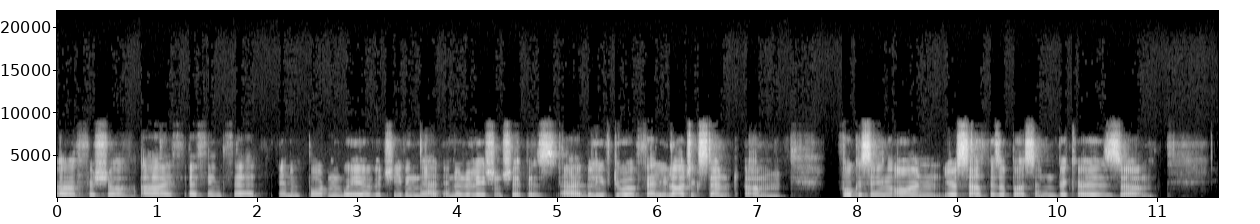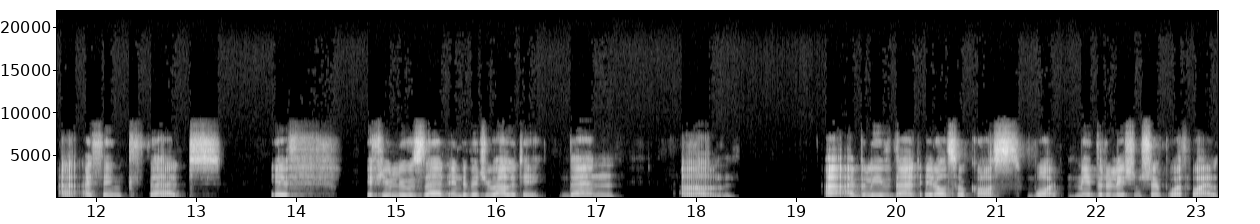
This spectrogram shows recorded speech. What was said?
uh, for sure. Uh, I, th- I think that an important way of achieving that in a relationship is, I believe, to a fairly large extent, um, focusing on yourself as a person, because um, I, I think that if if you lose that individuality, then um, uh, I believe that it also costs what made the relationship worthwhile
